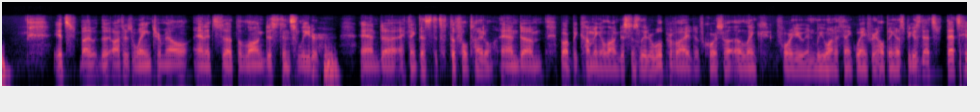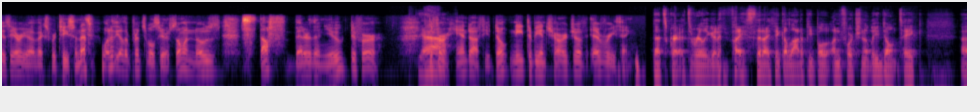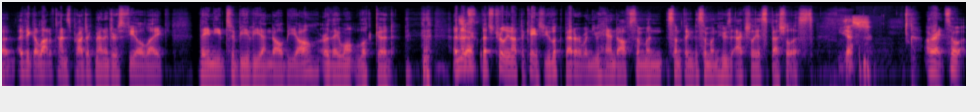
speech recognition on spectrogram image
it's by the author's Wayne Turmel, and it's uh, the Long Distance Leader, and uh, I think that's the, the full title. And um, or becoming a long distance leader. We'll provide, of course, a, a, link for you, and we want to thank Wayne for helping us because that's that's his area of expertise, and that's one of the other principles here. Someone knows stuff better than you, defer. Yeah. Defer, hand off. You don't need to be in charge of everything. That's great. It's really good advice that I think a lot of people unfortunately don't take. Uh, I think a lot of times project managers feel like they need to be the end all be all or they won't look good. and exactly. that's that's truly not the case. You look better when you hand off someone something to someone who's actually a specialist. Yes. All right. So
